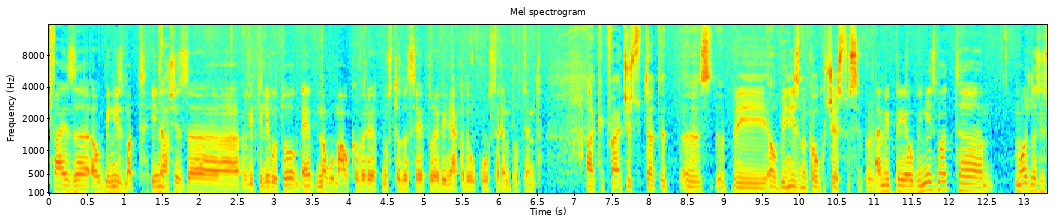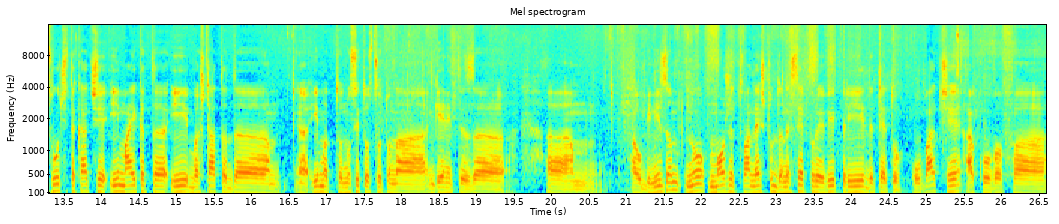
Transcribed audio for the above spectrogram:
Това е за албинизмът. Иначе да. за витилигото е много малка вероятността да се прояви някъде около 7%. А каква е частотата при албинизма? Колко често се проявява? Ами при албинизмът може да се случи така, че и майката, и бащата да имат носителството на гените за албинизъм, но може това нещо да не се прояви при детето. Обаче, ако в а,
